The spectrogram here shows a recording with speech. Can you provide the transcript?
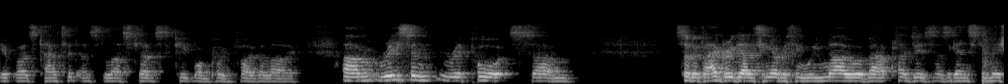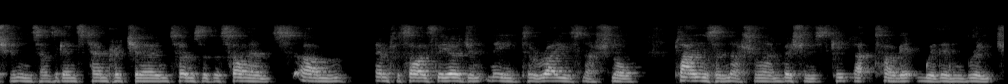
it was touted as the last chance to keep 1.5 alive. Um, recent reports um, sort of aggregating everything we know about pledges as against emissions, as against temperature in terms of the science, um, emphasize the urgent need to raise national plans and national ambitions to keep that target within reach.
